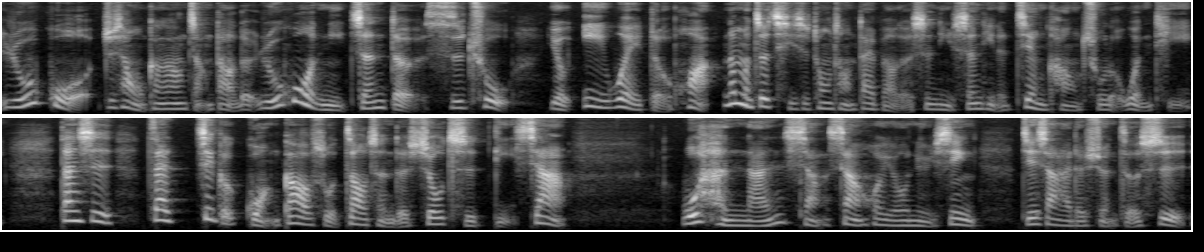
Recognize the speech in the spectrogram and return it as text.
如果就像我刚刚讲到的，如果你真的私处，有异味的话，那么这其实通常代表的是你身体的健康出了问题。但是在这个广告所造成的羞耻底下，我很难想象会有女性接下来的选择是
